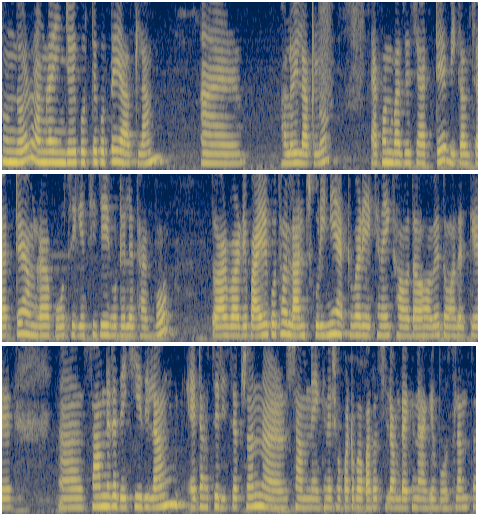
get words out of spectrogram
সুন্দর, আমরা এনজয় করতে করতেই আসলাম আর ভালোই লাগল। এখন বাজে চারটে, বিকাল চারটে, আমরা পৌঁছে গেছি যেই হোটেলে থাকব। তো আর বাইরে বাইরে কোথাও লাঞ্চ করিনি, একেবারে এখানেই খাওয়া দাওয়া হবে। তোমাদেরকে সামনেটা দেখিয়ে দিলাম। এটা হচ্ছে রিসেপশন আর সামনে এখানে সোফা টোপা পাতা ছিল, আমরা এখানে আগে বসলাম তা।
